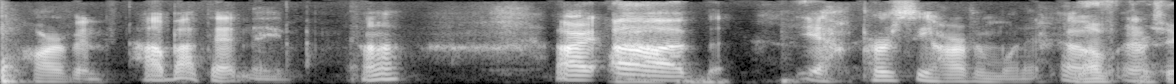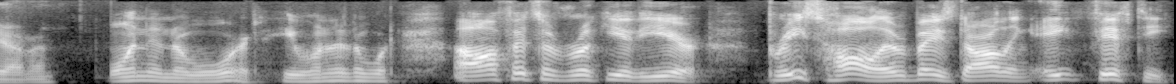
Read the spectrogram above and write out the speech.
Harvin. How about that name? Huh? All right. Uh, yeah, Percy Harvin won it. Uh, Love uh, Percy Harvin. Won an award. He won an award. Uh, Offensive Rookie of the Year. Breece Hall, everybody's darling, 850.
